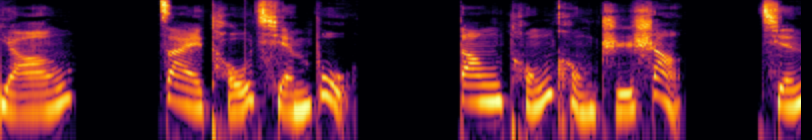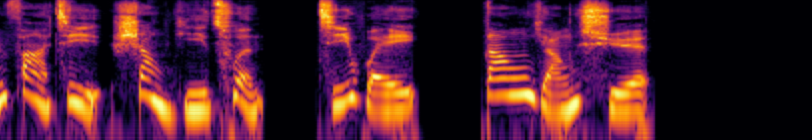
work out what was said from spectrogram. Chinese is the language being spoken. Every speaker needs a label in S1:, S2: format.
S1: 阳在头前部当瞳孔直上前发际上一寸即为当阳穴。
